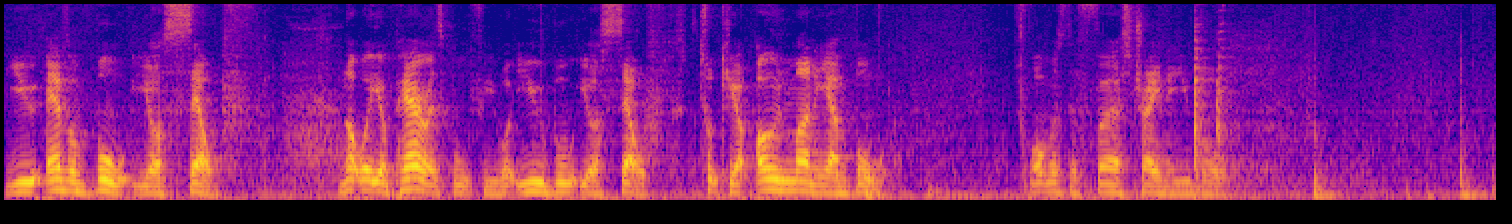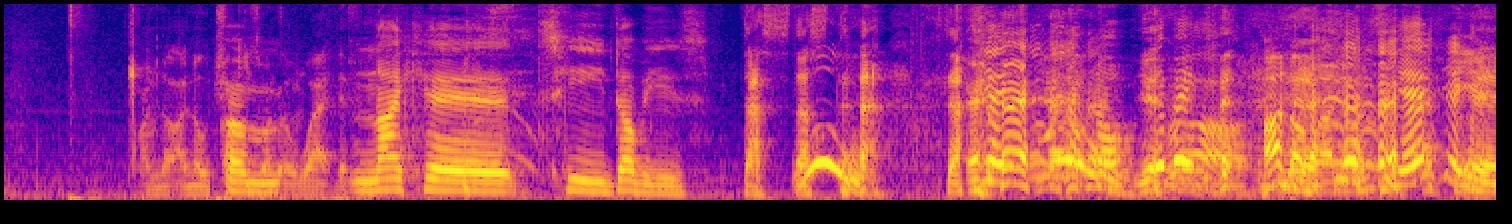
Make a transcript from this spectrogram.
you ever bought yourself? Not what your parents bought for you, what you bought yourself. Took your own money and bought. What was the first trainer you bought? I know, I know Tricky's Um, ones are white. Definitely. Nike TWs. That's that's that, that, Yeah, they don't know. Yeah. They're. I know about those. Yeah? Yeah, yeah,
